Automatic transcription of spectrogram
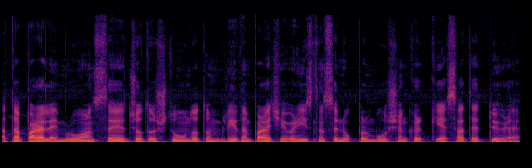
Ata paralajmëruan se çdo të shtunë do të mblidhen para qeverisë nëse nuk përmbushen kërkesat e tyre.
